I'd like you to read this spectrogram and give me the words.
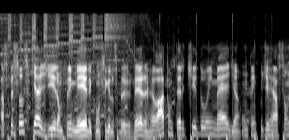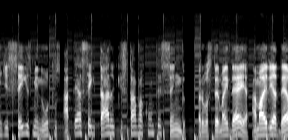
As pessoas que agiram primeiro e conseguiram sobreviver relatam ter tido, em média, um tempo de reação de 6 minutos até aceitar o que estava acontecendo. Para você ter uma ideia, a maioria delas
